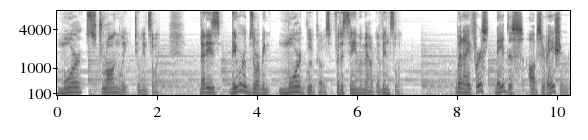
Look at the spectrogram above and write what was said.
more strongly to insulin. That is, they were absorbing more glucose for the same amount of insulin. When I first made this observation,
